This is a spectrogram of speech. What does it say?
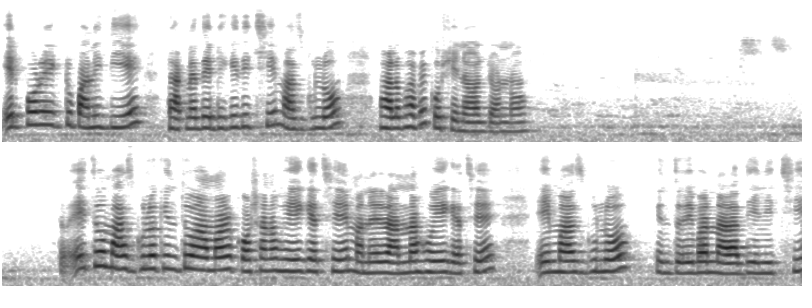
এরপরে একটু পানি দিয়ে ঢাকনা দিয়ে ঢেকে দিচ্ছি মাছগুলো ভালোভাবে কষিয়ে নেওয়ার জন্য। তো এই তো মাছগুলো কিন্তু আমার কষানো হয়ে গেছে মানে রান্না হয়ে গেছে। এই মাছগুলো কিন্তু এবার নাড়া দিয়ে নিচ্ছি।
